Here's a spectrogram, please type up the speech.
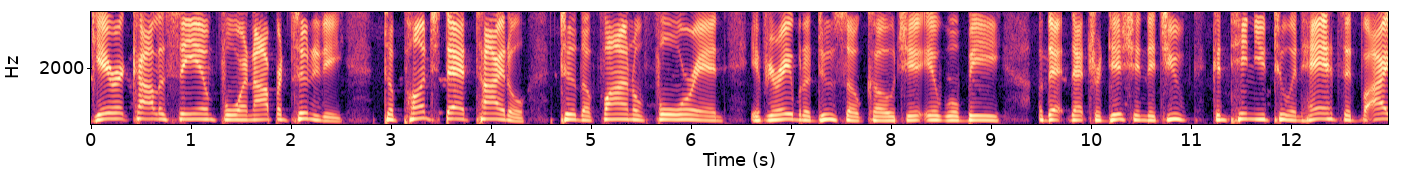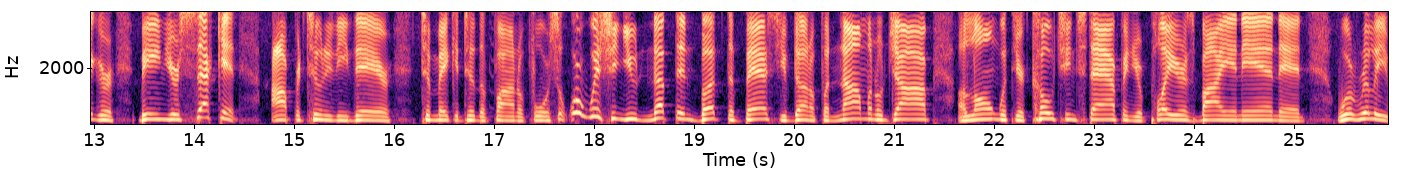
Garrett Coliseum for an opportunity to punch that title to the final four and if you're able to do so coach it, it will be that that tradition that you've continued to enhance at Vigor, being your second opportunity there to make it to the final four. So we're wishing you nothing but the best. You've done a phenomenal job along with your coaching staff and your players buying in and we're really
